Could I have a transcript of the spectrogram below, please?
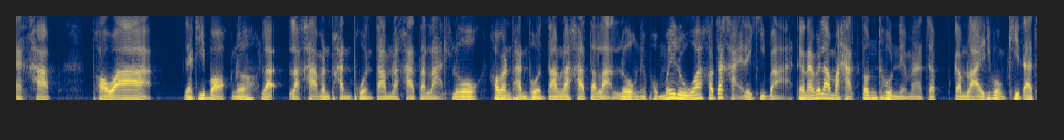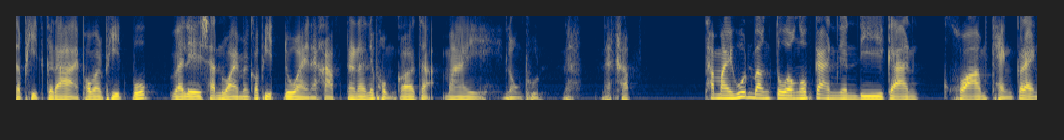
นะครับ เพราะว่า อย่างที่บอกเนอะราราคามันผันผวนตามราคาตลาดโลกพอมันผันผวนตามราคาตลาดโลกเนี่ยผมไม่รู้ว่าเขาจะขายได้กี่บาทดังนั้นเวลามาหักต้นทุนเนี่ยมันอาจจะกำไรที่ผมคิดอาจจะผิดก็ได้พอมันผิดปุ๊บ valuation ไว้มันก็ผิดด้วยนะครับดังนั้นเนี่ยผมก็จะไม่ลงทุนนะนะครับทำไมหุ้นบางตัวงบการเงินดีการความแข็งแกร่ง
